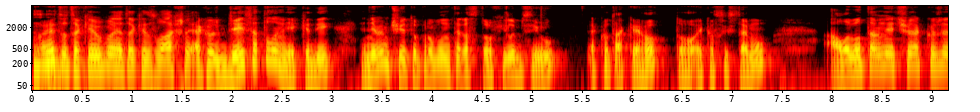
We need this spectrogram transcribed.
No je to také úplne také zvláštne. Ako, deje sa to len niekedy. Ja neviem, či je to problém teraz toho Philips Hue, ako takého, toho ekosystému, alebo tam niečo ako, že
